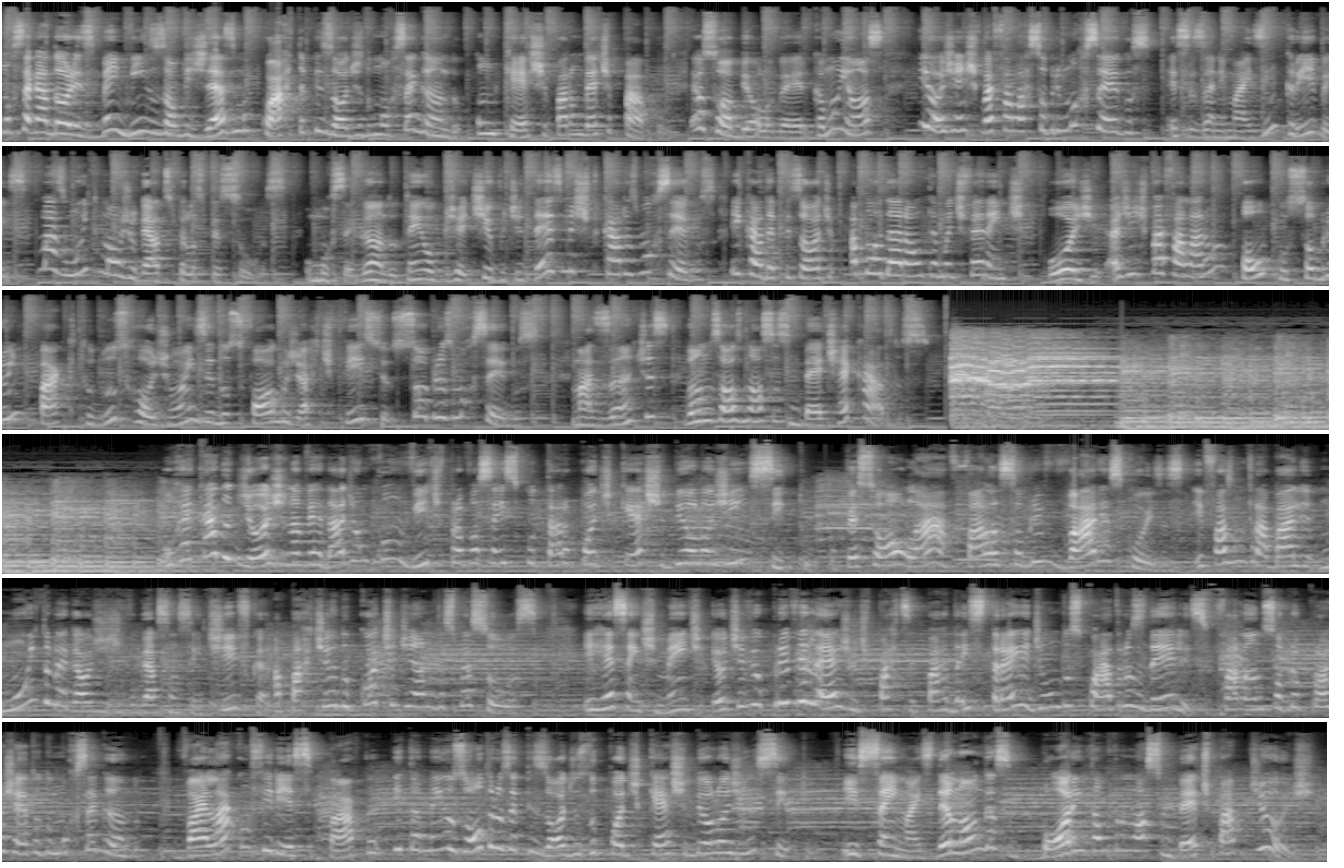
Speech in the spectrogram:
Morcegadores! Bem-vindos ao 24 episódio do Morcegando, um cast para um bate-papo. Eu sou a bióloga Erika Munhoz e hoje a gente vai falar sobre morcegos, esses animais incríveis, mas muito mal julgados pelas pessoas. O Morcegando tem o objetivo de desmistificar os morcegos e cada episódio abordará um tema diferente. Hoje a gente vai falar um pouco sobre o impacto dos rojões e dos fogos de artifício sobre os morcegos. Mas antes, vamos aos nossos bet recados. De hoje, na verdade, é um convite para você escutar o podcast Biologia in Situ. O pessoal lá fala sobre várias coisas e faz um trabalho muito legal de divulgação científica a partir do cotidiano das pessoas. E recentemente eu tive o privilégio de participar da estreia de um dos quadros deles, falando sobre o projeto do Morcegando. Vai lá conferir esse papo e também os outros episódios do podcast Biologia in Situ. E sem mais delongas, bora então para o nosso bate-papo de hoje.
